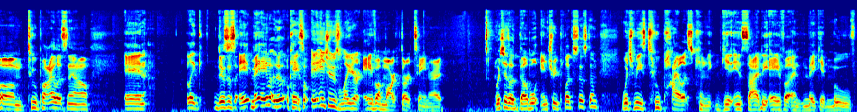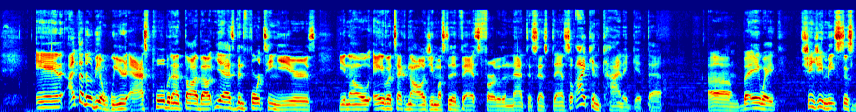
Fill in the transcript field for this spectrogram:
um, two pilots now and like there's this Ava, okay, so it introduced later Ava Mark 13, right? Which is a double entry plug system, which means two pilots can get inside the Ava and make it move. And I thought it would be a weird ass pull, but I thought about, yeah, it's been 14 years. You know, Ava technology must have advanced further than that since then, so I can kind of get that. Um, but anyway, Shinji meets this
